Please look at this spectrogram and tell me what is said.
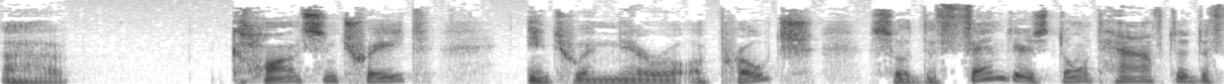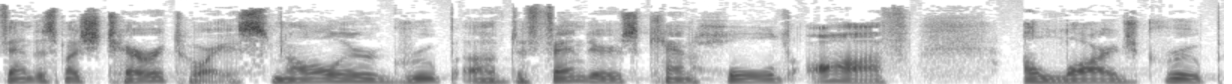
uh, concentrate into a narrow approach. So defenders don't have to defend as much territory. A smaller group of defenders can hold off a large group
